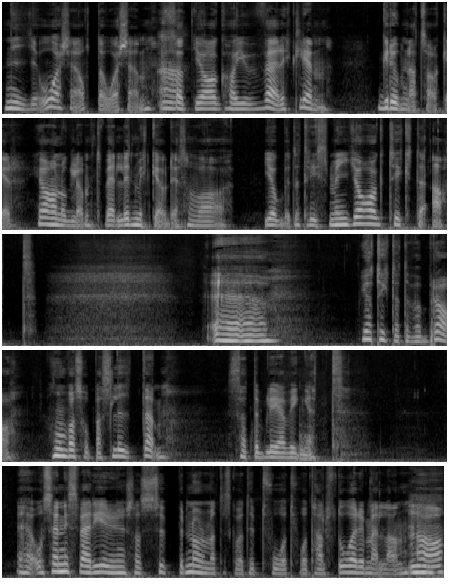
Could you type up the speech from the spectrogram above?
nio år sedan, åtta år sedan. Ja. Så att jag har ju verkligen grumlat saker. Jag har nog glömt väldigt mycket av det som var jobbigt och trist. Men jag tyckte att eh, Jag tyckte att det var bra. Hon var så pass liten. Så att det blev inget och sen i Sverige är det ju en sån supernorm att det ska vara typ två, två och ett halvt år emellan. Ja.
